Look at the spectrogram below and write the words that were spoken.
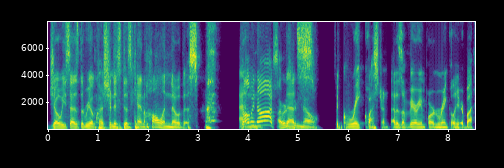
Joey says the real question is Does Ken Holland know this? Probably not. I would That's assume no. It's a great question. That is a very important wrinkle here. But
